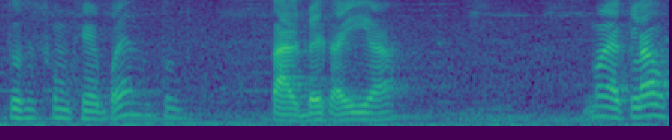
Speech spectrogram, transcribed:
Entonces, como que, bueno, entonces, tal vez ahí ya. No haya clavo.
